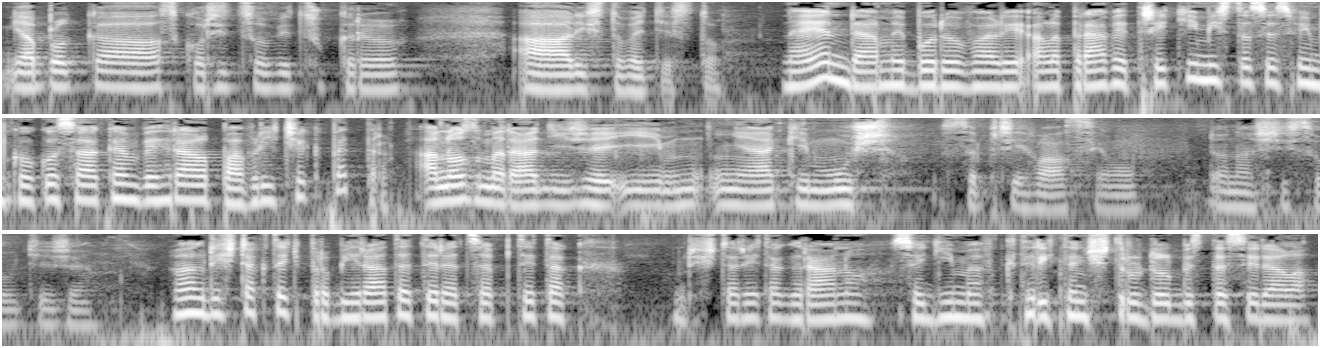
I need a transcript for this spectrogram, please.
jablka, skořicový cukr a listové těsto. Nejen dámy bodovali, ale právě třetí místo se svým kokosákem vyhrál Pavlíček Petr. Ano, jsme rádi, že i nějaký muž se přihlásil do naší soutěže. No a když tak teď probíráte ty recepty, tak když tady tak ráno sedíme, v který ten štrudl byste si dala?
